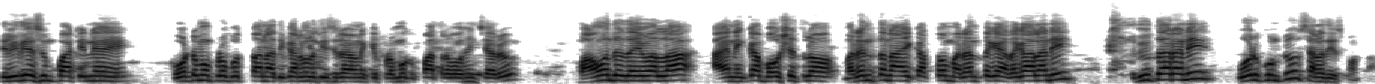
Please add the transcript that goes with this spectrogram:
తెలుగుదేశం పార్టీని కూటమి ప్రభుత్వాన్ని అధికారంలో తీసుకురావడానికి ప్రముఖ పాత్ర వహించారు. బాగుంది దయ వల్ల ఆయన ఇంకా భవిష్యత్తులో మరింత నాయకత్వం మరింతగా ఎదగాలని ఎదుగుతారని కోరుకుంటూ సెలవు తీసుకుంటాం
